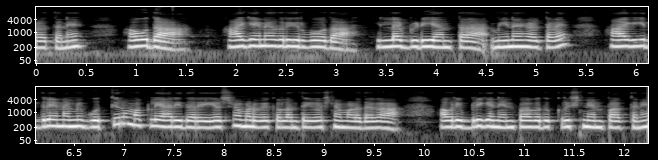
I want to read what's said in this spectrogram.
ಹೇಳ್ತಾನೆ. ಹೌದಾ? ಹಾಗೇನಾದರೂ ಇರ್ಬೋದಾ? ಇಲ್ಲ ಬಿಡಿ ಅಂತ ಮೀನಾ ಹೇಳ್ತಾಳೆ. ಹಾಗಿದ್ದರೆ ನಮಗೆ ಗೊತ್ತಿರೋ ಮಕ್ಕಳು ಯಾರಿದ್ದಾರೆ? ಯೋಚನೆ ಮಾಡಬೇಕಲ್ಲ ಅಂತ ಯೋಚನೆ ಮಾಡಿದಾಗ ಅವರಿಬ್ಬರಿಗೆ ನೆನಪಾಗೋದು ಕೃಷ್ ನೆನಪಾಗ್ತಾನೆ.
